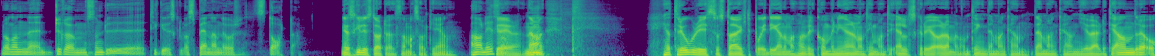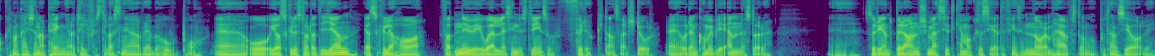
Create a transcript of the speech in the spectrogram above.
Någon eh, dröm som du eh, tycker skulle vara spännande att starta? Jag skulle starta samma sak igen. Ja, det är så? Nej, ja. men, jag tror så starkt på idén om att man vill kombinera någonting man älskar att göra med någonting där man kan, där man kan ge värde till andra och man kan tjäna pengar och tillfredsställa sina övriga behov på. Eh, och jag skulle startat igen. Jag skulle ha, för att nu är wellnessindustrin så fruktansvärt stor eh, och den kommer bli ännu större. Eh, så rent branschmässigt kan man också se att det finns en enorm hävstång och potential i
